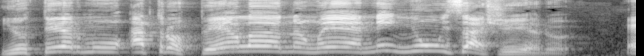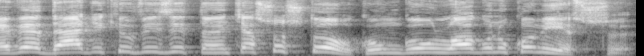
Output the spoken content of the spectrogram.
E o termo atropela não é nenhum exagero. É verdade que o visitante assustou com um gol logo no começo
